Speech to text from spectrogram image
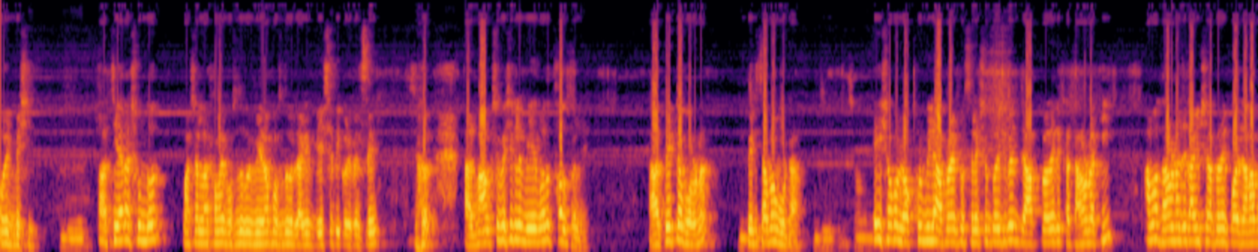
ওয়েট বেশি। আর চেহারা সুন্দর। মাসাল্লাহ সবাই পছন্দ করে মেয়েরা পছন্দ করে আগে বিয়ে সাথে করে ফেলছে। আর মাংস বেশি গেলে মেয়ের মতো থল থলে আর পেটটা বড় না? পেট চামড়া মোটা। এই সকল লক্ষণ মিলে আপনারা একটু সিলেকশন করে দিবেন যে আপনাদের ধারণা কি? আমার ধারণা যেটা আমি সেটা আপনাদের পরে জানাব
